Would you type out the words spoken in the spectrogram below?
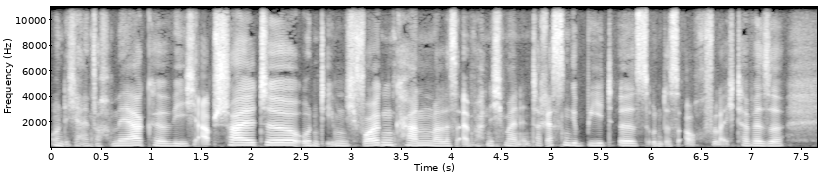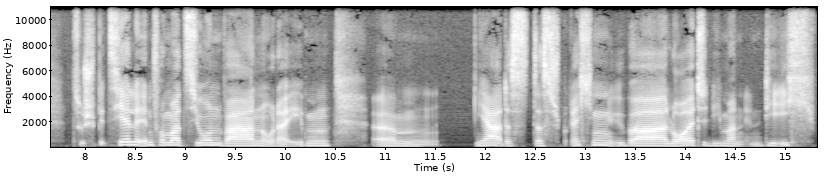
und ich einfach merke, wie ich abschalte und ihm nicht folgen kann, weil es einfach nicht mein Interessengebiet ist und es auch vielleicht teilweise zu spezielle Informationen waren oder eben ähm, ja das, das Sprechen über Leute, die man, die ich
